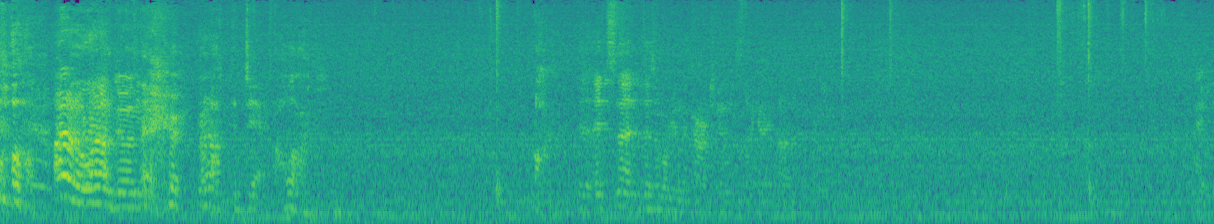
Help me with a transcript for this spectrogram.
I don't know what I'm doing there. Right off the dick. Hold on. Oh, it's not. It doesn't work in the cartoons like I thought. Thank you.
